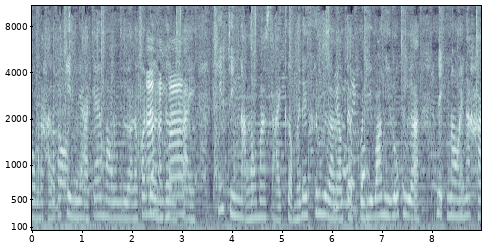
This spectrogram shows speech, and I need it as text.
ลมนะคะ แล้วก็กินยาแก้เมาเรือ แล้วก็เดินเดินไป ที่จริงนะเรามาสายเกือบไม่ได้ขึ้นเรือแล้ว แต่พอดีว่ามีลูกเรือเด็กน้อยนะคะ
